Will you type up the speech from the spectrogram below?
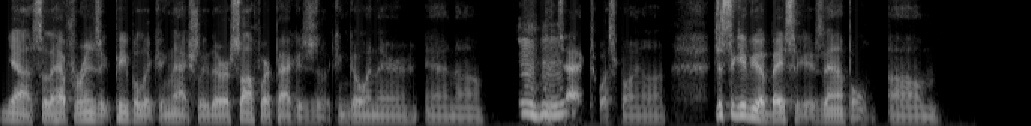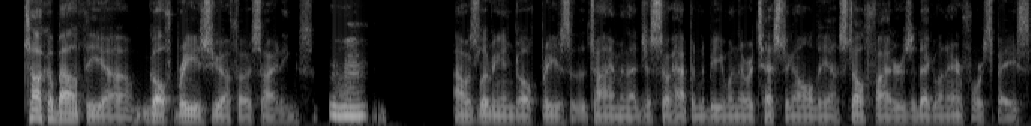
They, yeah, so they have forensic people that can actually. There are software packages that can go in there and uh, mm-hmm. detect what's going on. Just to give you a basic example, um, talk about the uh, Gulf Breeze UFO sightings. Mm-hmm. Um, I was living in Gulf Breeze at the time, and that just so happened to be when they were testing all the uh, stealth fighters at Eglin Air Force Base,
